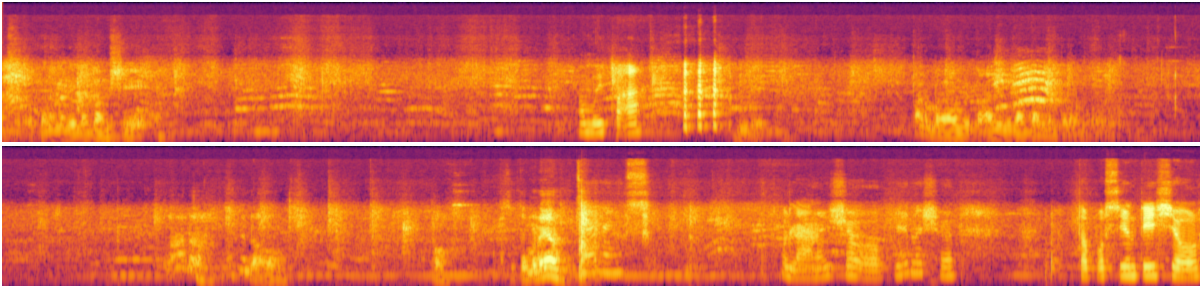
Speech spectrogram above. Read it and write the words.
Nasuot na naman ni Madam Shi. Amoy pa ah. Hindi. Paano mga may paanin laban ng to? Wala na. Okay na oh. Oh. Sutin mo na yan. Thanks. Wala na siya. Okay na siya. Tapos yung tissue.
